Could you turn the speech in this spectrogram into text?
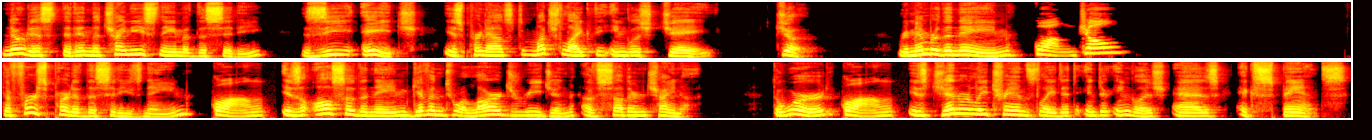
Notice that in the Chinese name of the city, ZH is pronounced much like the English J, J. Remember the name Guangzhou the first part of the city's name, Guang, is also the name given to a large region of southern China. The word Guang is generally translated into English as expanse.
